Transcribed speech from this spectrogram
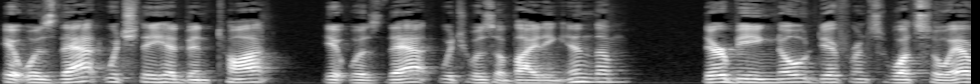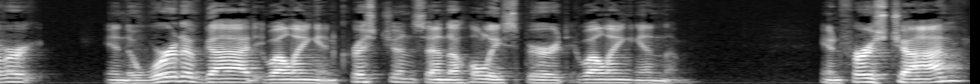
It was that which they had been taught, it was that which was abiding in them, there being no difference whatsoever in the Word of God dwelling in Christians and the Holy Spirit dwelling in them. In 1 John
